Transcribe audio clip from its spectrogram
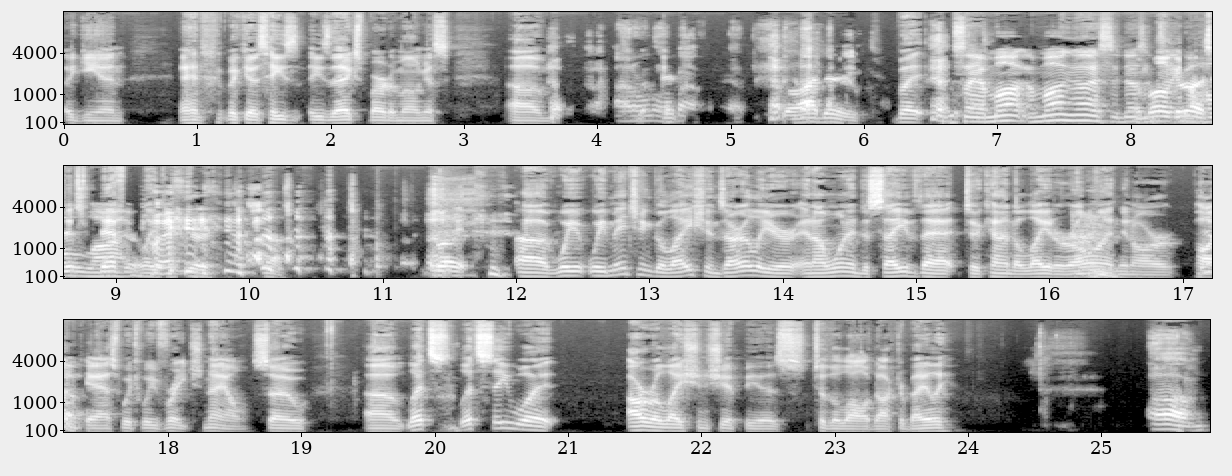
again, and because he's he's the expert among us. Um, I don't know about that. Well, I do, but I'll say among among us, it doesn't Among take us, a it's whole lot. definitely but- but uh, we we mentioned Galatians earlier, and I wanted to save that to kind of later on in our Yeah. podcast, which we've reached now. So uh, let's let's see what our relationship is to the law, Doctor Bailey. Um,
